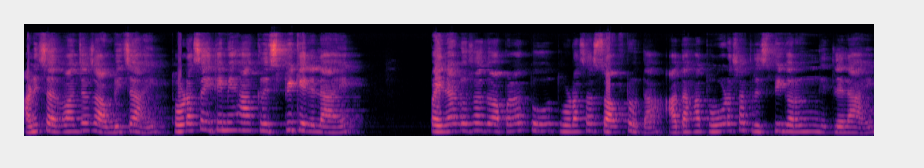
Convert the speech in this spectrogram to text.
आणि सर्वांच्याच आवडीचा आहे. थोडासा इथे मी हा क्रिस्पी केलेला आहे. पहिला डोसा जो आपला तो थोडासा सॉफ्ट होता. आता हा थोडासा क्रिस्पी करून घेतलेला आहे.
